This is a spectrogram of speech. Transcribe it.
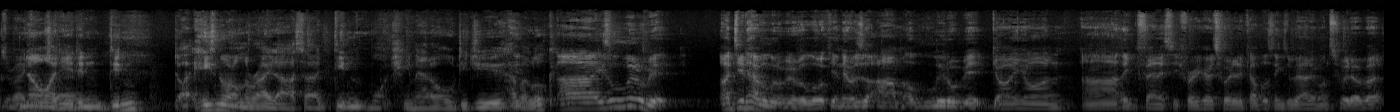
did you make? No idea. Didn't didn't. uh, He's not on the radar, so I didn't watch him at all. Did you have a look? Uh, he's a little bit. I did have a little bit of a look, and there was um, a little bit going on. Uh, I think Fantasy Freako tweeted a couple of things about him on Twitter, but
